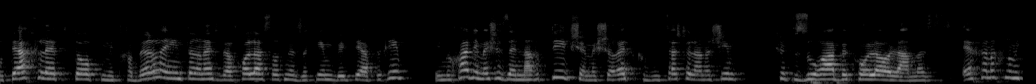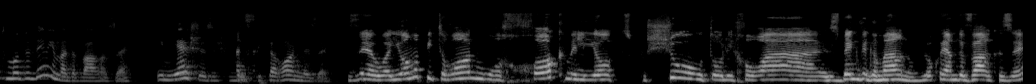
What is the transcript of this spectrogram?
פותח לפטופ, מתחבר לאינטרנט ויכול לעשות נזקים בלתי הפיכים, במיוחד אם יש איזה נרטיב שמשרת קבוצה של אנשים שפזורה בכל העולם, אז איך אנחנו מתמודדים עם הדבר הזה? אם יש איזשהו אז פתרון לזה. זהו, היום הפתרון הוא רחוק מלהיות פשוט, או לכאורה זבנג וגמרנו, לא קיים דבר כזה.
